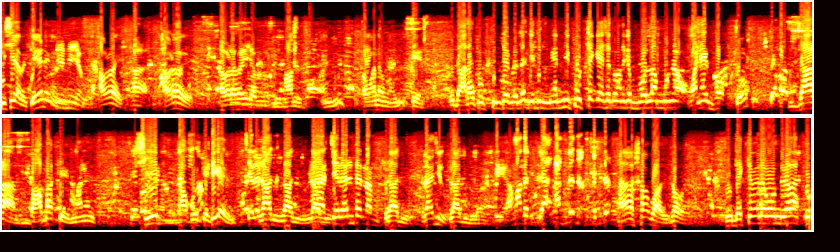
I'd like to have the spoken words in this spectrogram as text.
কিসে যাবে? ট্রেনে ট্রেনে যাব। হাওড়ায়? হ্যাঁ। হাওড়া হয়ে হাওড়া হয়ে যাব। ভালো। ঠিক তো দাদা খুব শুনতে পেলে যদি মেদিনীপুর থেকে এসে তোমাদেরকে বললাম মনে হয় অনেক ভক্ত। যারা বাবাকে মানে শিব ঠাকুরকে ঠিক আছে? রাজু রাজু হ্যাঁ রাজু চ্যানেলটার নাম রাজু রাজু। রাজু। আমাদের আসবে তো? হ্যাঁ সবাই সবাই তো দেখতে পেলে বন্ধুরা তো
